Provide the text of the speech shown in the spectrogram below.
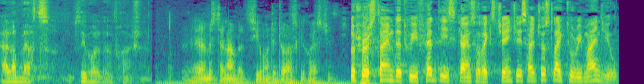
Herr Lamberts, Sie wollten eine Frage stellen. Uh, Mr. Lamberts, you wanted to ask a question. The first time that we've had these kinds of exchanges, I'd just like to remind you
